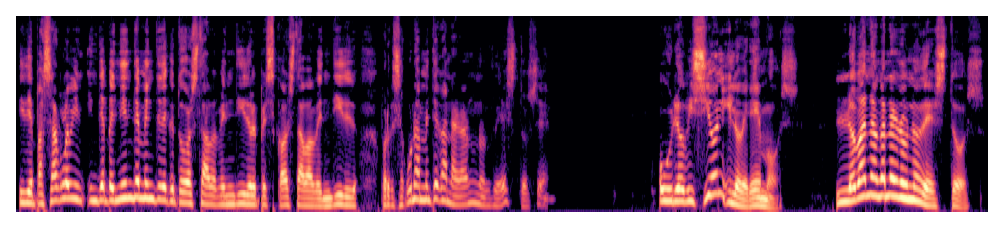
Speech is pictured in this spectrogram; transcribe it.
Y de pasarlo bien, independientemente de que todo estaba vendido, el pescado estaba vendido, porque seguramente ganarán unos de estos, ¿eh? Eurovisión y lo veremos. Lo van a ganar uno de estos.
